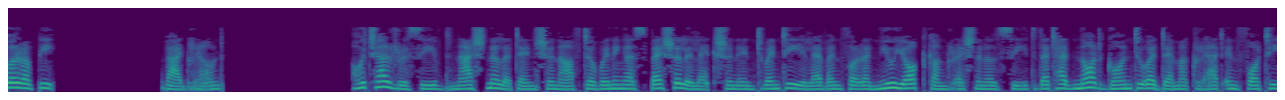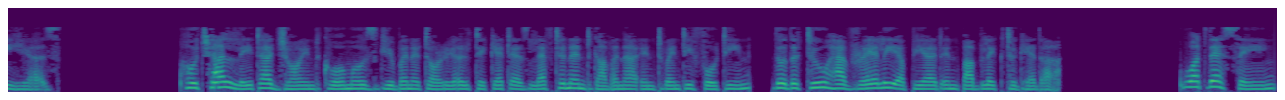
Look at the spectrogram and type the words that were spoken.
per AP. Background Hochul received national attention after winning a special election in 2011 for a New York congressional seat that had not gone to a Democrat in 40 years. Hochul later joined Cuomo's gubernatorial ticket as lieutenant governor in 2014, though the two have rarely appeared in public together. What they're saying?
